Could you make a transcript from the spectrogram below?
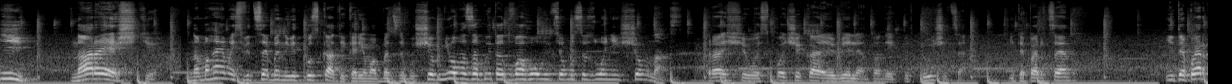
І нарешті намагаємось від себе не відпускати Каріма Бензему. Що в нього забито два голи в цьому сезоні, що в нас. Краще ось почекає Велінтон, як підключиться. І тепер центр. І тепер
